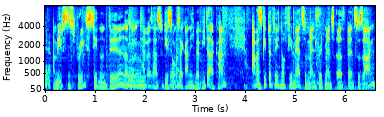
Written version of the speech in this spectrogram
Ja. Am liebsten Springsteen und Dylan. Also mhm. teilweise hast du die Songs genau. ja gar nicht mehr wiedererkannt. Aber es gibt natürlich noch viel mehr zu Manfred Mann's Earth Band zu sagen.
